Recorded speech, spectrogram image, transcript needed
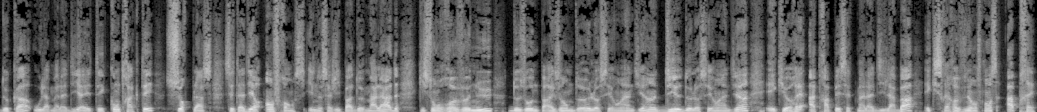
de cas où la maladie a été contractée sur place, c'est-à-dire en France. Il ne s'agit pas de malades qui sont revenus de zones, par exemple, de l'océan Indien, d'îles de l'océan Indien, et qui auraient attrapé cette maladie là-bas et qui seraient revenus en France après.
